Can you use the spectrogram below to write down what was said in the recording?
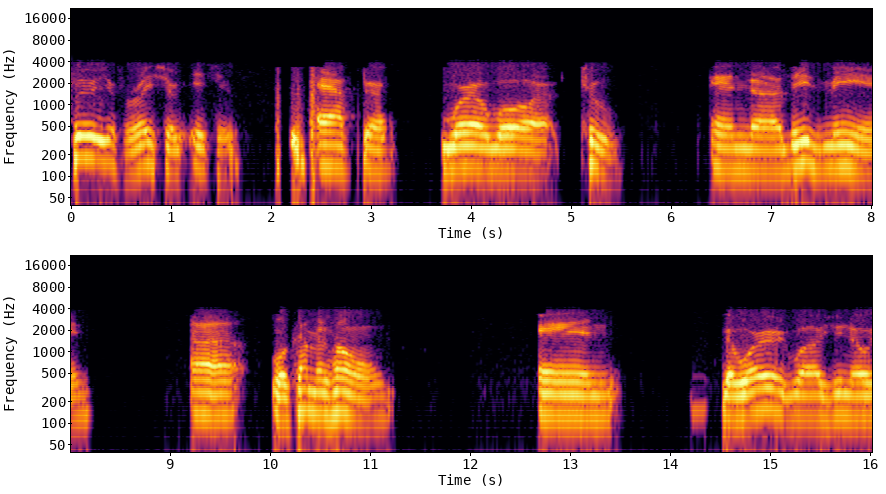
serious racial issues after World War II. And uh, these men uh, were coming home, and the word was, you know,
